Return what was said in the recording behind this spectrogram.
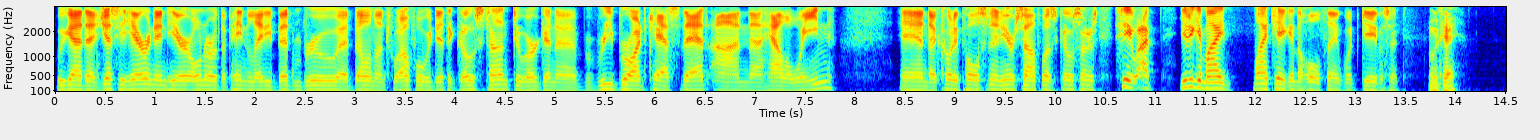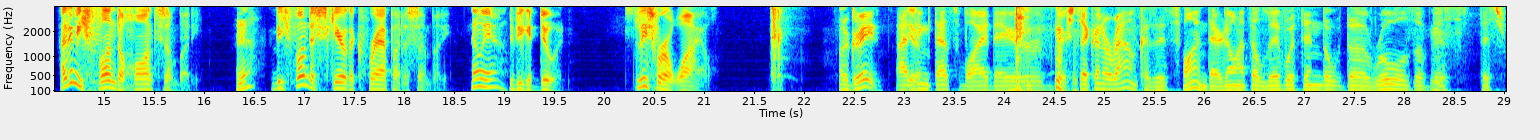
We got uh, Jesse Heron in here, owner of the Painted Lady Bed and Brew at Bellamah on 12, where we did the ghost hunt. We're gonna rebroadcast that on uh, Halloween. And uh, Cody Polston in here, Southwest Ghost Hunters. See, I, you didn't get my my take on the whole thing. What Gabe said. Okay. I think it'd be fun to haunt somebody. Yeah. It'd be fun to scare the crap out of somebody Oh yeah. if you could do it, at least for a while. Agreed. I Yeah. think that's why they're they're sticking around because it's fun. They don't have to live within the the rules of this this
